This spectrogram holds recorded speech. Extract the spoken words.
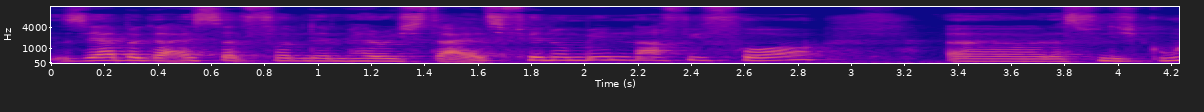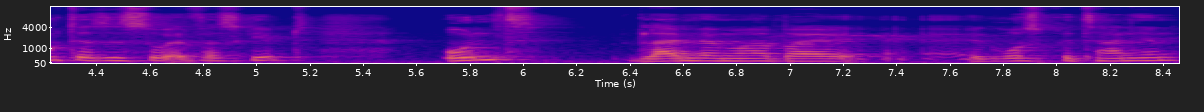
sehr begeistert von dem Harry Styles-Phänomen nach wie vor. Äh, das finde ich gut, dass es so etwas gibt. Und bleiben wir mal bei Großbritannien.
